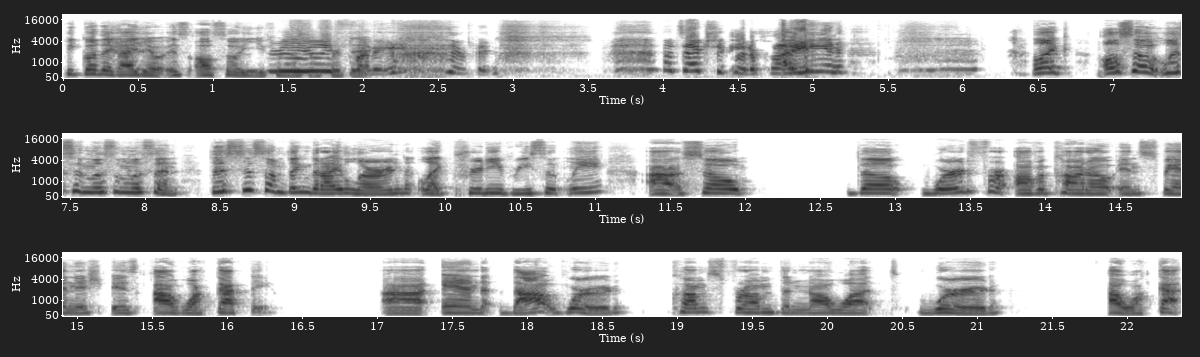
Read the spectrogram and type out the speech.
pico de gallo is also a euphemism really for dick. funny. That's actually kind of funny. I mean, like also listen listen listen this is something that i learned like pretty recently uh so the word for avocado in spanish is aguacate uh and that word comes from the nahuatl word aguacat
